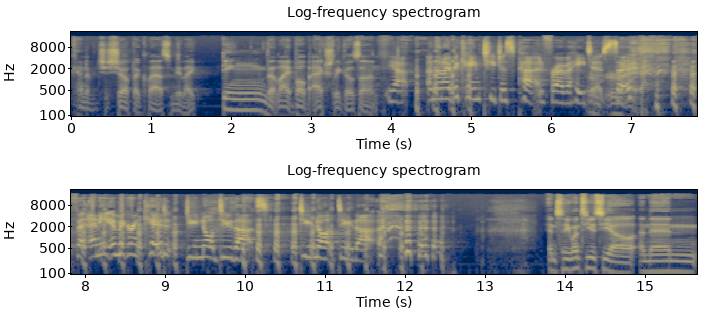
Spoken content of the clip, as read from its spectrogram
kind of just show up at class and be like, "Ding!" The light bulb actually goes on. Yeah, and then I became teacher's pet and forever hated. So, for any immigrant kid, do not do that. Do not do that. And so you went to UCL, and then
